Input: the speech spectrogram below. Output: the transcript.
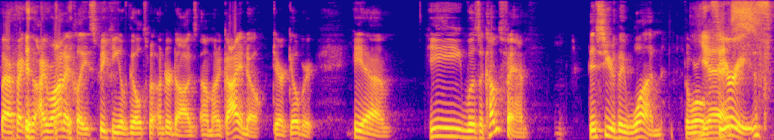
Matter of fact, ironically, speaking of the ultimate underdogs, um, a guy I know, Derek Gilbert, he um, he was a Cubs fan. This year they won the World Yes. Series.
